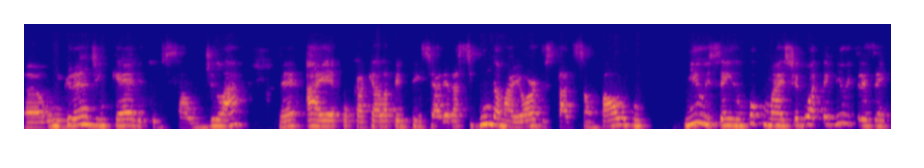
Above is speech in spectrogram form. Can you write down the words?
uh, um grande inquérito de saúde lá, né? À época, aquela penitenciária era a segunda maior do estado de São Paulo, com 1.100, um pouco mais, chegou a ter 1.300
